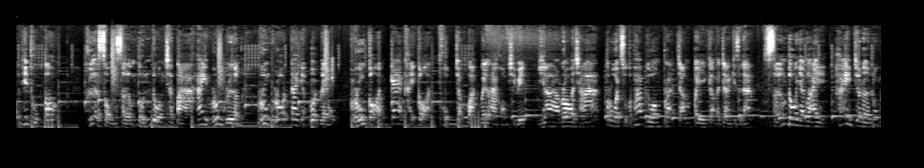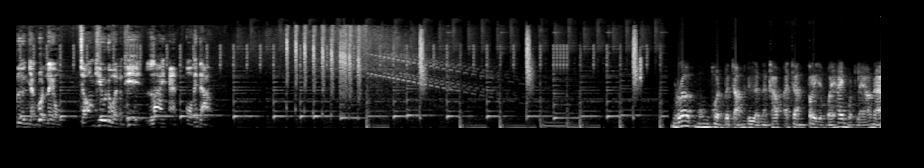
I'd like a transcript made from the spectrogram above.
กที่ถูกต้อง เพื่อส่งเสริมหนุนดวงชะตาให้รุ่งเรือง รุ่งโรจน์ได้อย่างรวดเร็ว รู้ก่อนแก้ไขก่อนทุกจังหวะเวลาของชีวิต อย่ารอช้า ตรวจสุขภาพดวงประจำปีกับอาจารย์กฤษณะเสริมดวงอย่างไร ให้เจริญรุ่งเรืองอย่างรวดเร็ว จองคิวด่วนที่ Line แอดโอเพนดาวเลิกมงคลประจำเดือนนะครับ อาจารย์เตรียมไว้ให้หมดแล้วนะ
